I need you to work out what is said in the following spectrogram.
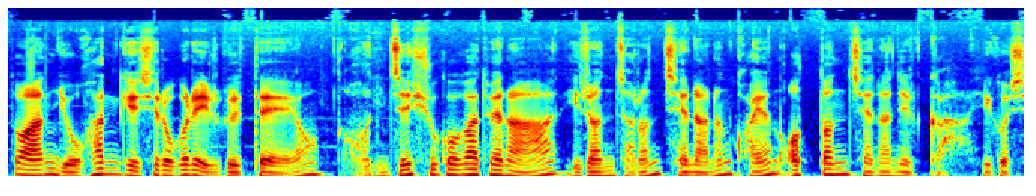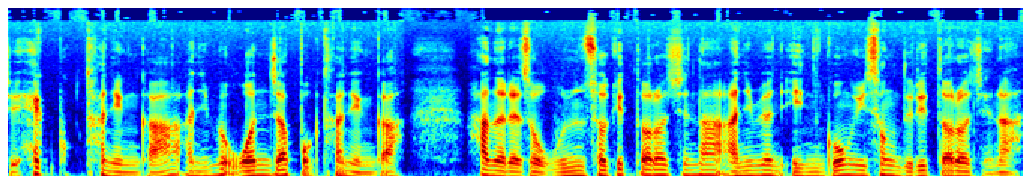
또한 요한계시록을 읽을 때에요. 언제 휴거가 되나 이런저런 재난은 과연 어떤 재난일까? 이것이 핵폭탄인가 아니면 원자폭탄인가? 하늘에서 운석이 떨어지나 아니면 인공위성들이 떨어지나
